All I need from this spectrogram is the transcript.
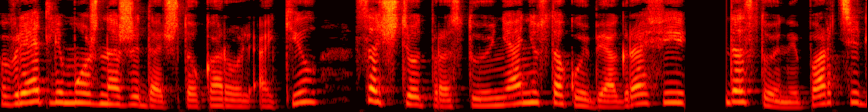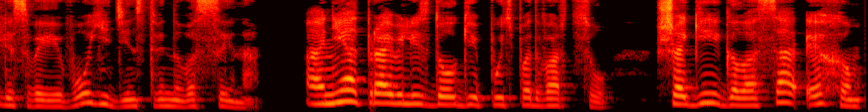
Вряд ли можно ожидать, что король Акил сочтет простую няню с такой биографией достойной партии для своего единственного сына. Они отправились в долгий путь по дворцу. Шаги и голоса эхом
